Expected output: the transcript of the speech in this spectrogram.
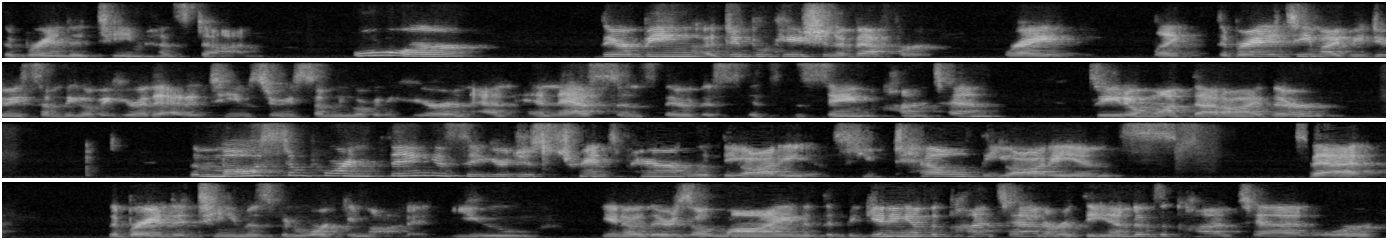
the branded team has done. Or there being a duplication of effort, right? Like the branded team might be doing something over here, the edit team's doing something over here, and, and in essence, they're this it's the same content. So you don't want that either. The most important thing is that you're just transparent with the audience. You tell the audience that the branded team has been working on it. You you know there's a line at the beginning of the content or at the end of the content or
